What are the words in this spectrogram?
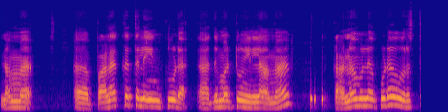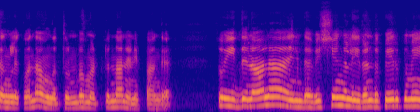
நம்ம பழக்கத்திலையும் கூட அது மட்டும் இல்லாமல் கனவுல கூட ஒருத்தங்களுக்கு வந்து அவங்க துன்பம் மட்டும்தான் நினைப்பாங்க. ஸோ இதனால இந்த விஷயங்கள் இரண்டு பேருக்குமே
